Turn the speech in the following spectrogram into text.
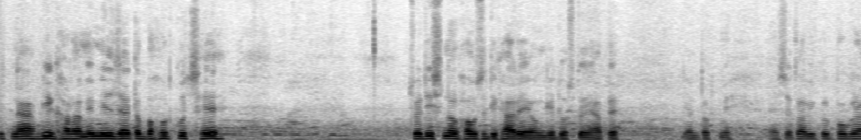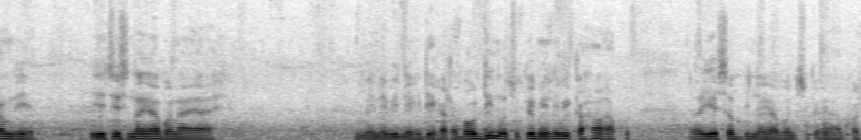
इतना भी घर हमें मिल जाए तो बहुत कुछ है। ट्रेडिशनल हाउस दिखा रहे होंगे दोस्तों यहाँ पे गंतोक में। ऐसे तो अभी कोई प्रोग्राम नहीं है। ये चीज़ नया बनाया है। मैंने भी नहीं देखा था। बहुत दिन हो चुके मैंने भी कहा आपको ये सब भी नया बन चुका है यहाँ पर।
